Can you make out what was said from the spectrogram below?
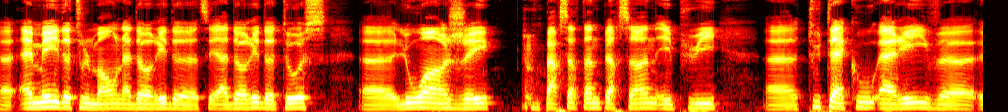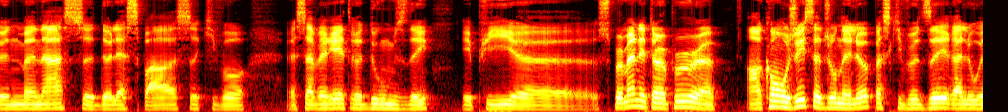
euh, aimé de tout le monde, adoré de, tu adoré de tous, euh, louangé par certaines personnes. Et puis euh, tout à coup arrive euh, une menace de l'espace qui va euh, s'avérer être Doomsday. Et puis Superman est un peu en congé cette journée-là parce qu'il veut dire à Lois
